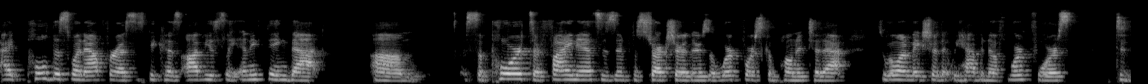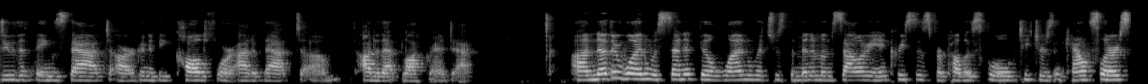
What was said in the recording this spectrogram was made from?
I pulled this one out for us is because obviously anything that um, supports or finances infrastructure, there's a workforce component to that. So we want to make sure that we have enough workforce to do the things that are going to be called for out of that um, out of that block grant act. Another one was Senate Bill 1, which was the minimum salary increases for public school teachers and counselors.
